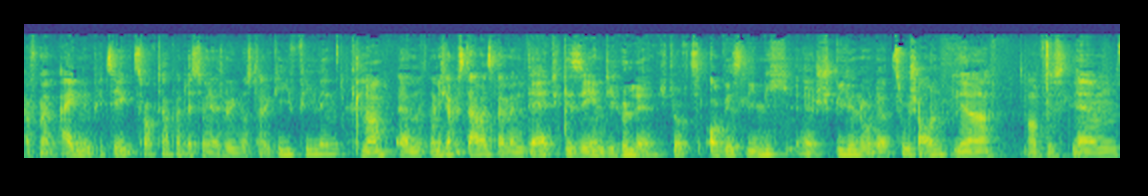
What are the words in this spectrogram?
auf meinem eigenen PC gezockt habe, hat deswegen natürlich Nostalgie-Feeling. Klar. Ähm, und ich habe es damals bei meinem Dad gesehen, die Hülle. Ich durfte es obviously nicht äh, spielen oder zuschauen. Ja, obviously. Ähm,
